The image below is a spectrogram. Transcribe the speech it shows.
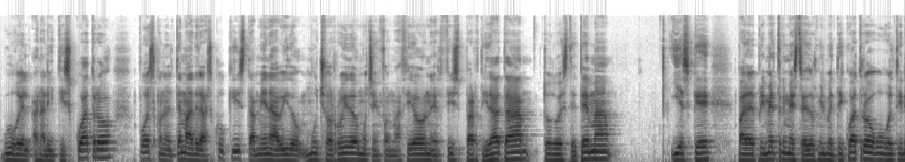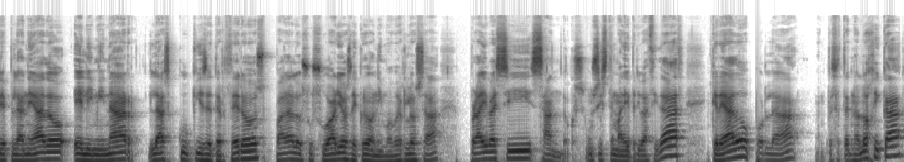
Google Analytics 4, pues con el tema de las cookies también ha habido mucho ruido, mucha información, el First Party Data, todo este tema. Y es que para el primer trimestre de 2024 Google tiene planeado eliminar las cookies de terceros para los usuarios de Chrome y moverlos a Privacy Sandbox, un sistema de privacidad creado por la empresa tecnológica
